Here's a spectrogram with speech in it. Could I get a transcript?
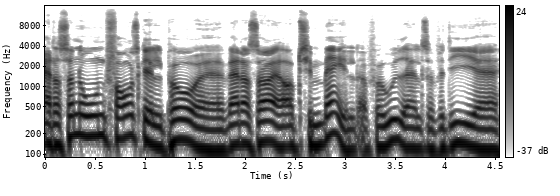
Er der så nogen forskel på, øh, hvad der så er optimalt at få ud? Altså, fordi øh,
